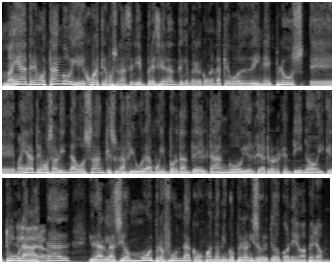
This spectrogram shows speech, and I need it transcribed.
Mañana tenemos tango y el jueves tenemos una serie impresionante que me recomendaste vos de Disney Plus. Eh, mañana tenemos a Linda Bozán, que es una figura muy importante del tango y del teatro argentino y que tuvo una amistad y una relación muy profunda con Juan Domingo Perón y sobre todo con Eva Perón.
